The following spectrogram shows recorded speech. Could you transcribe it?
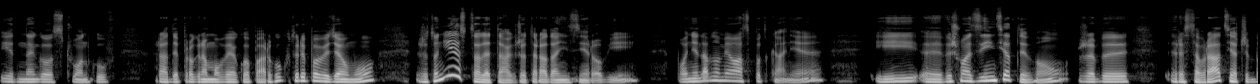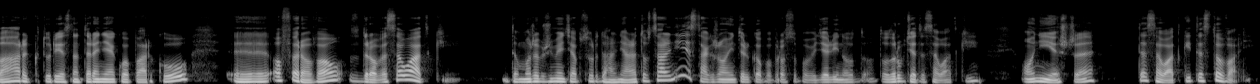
jednego z członków Rady Programowej Aquaparku, który powiedział mu, że to nie jest wcale tak, że ta rada nic nie robi, bo niedawno miała spotkanie i wyszła z inicjatywą, żeby restauracja czy bar, który jest na terenie Aquaparku, oferował zdrowe sałatki to może brzmieć absurdalnie, ale to wcale nie jest tak, że oni tylko po prostu powiedzieli, no to, to zróbcie te sałatki. Oni jeszcze te sałatki testowali.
